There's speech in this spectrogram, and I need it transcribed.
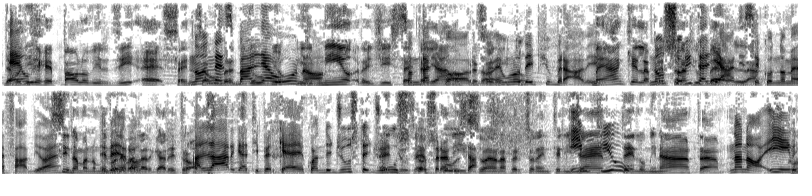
Devo È un dire che Paolo Virzì è senza non ombra sbaglia dubbio uno. il mio regista Sono italiano preferito. È uno dei più bravi. Ma è anche la non solo italiani, bella. secondo me, Fabio. Eh? Sì, no, ma non mi È volevo vero? allargare troppo. Allargati perché quando è giusto è È giusto. giusto, è bravissimo, è una persona intelligente, In più- illuminata. No, no, con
